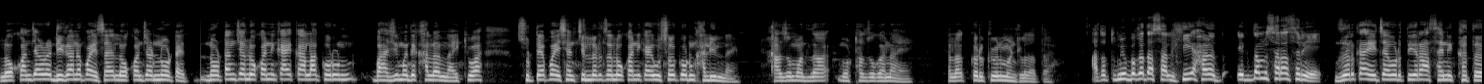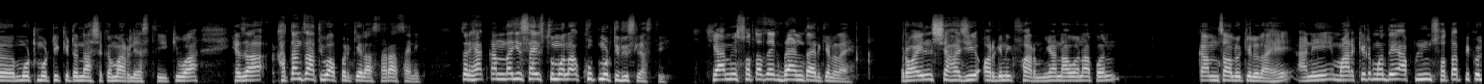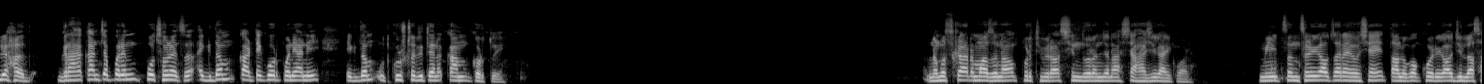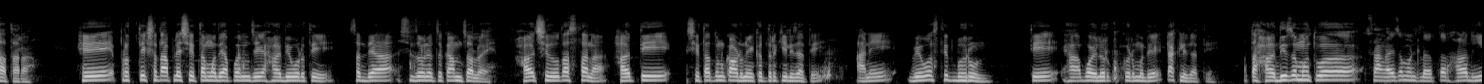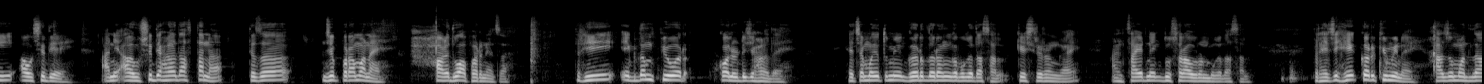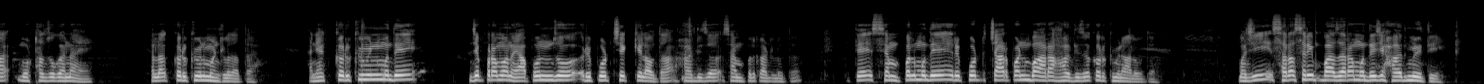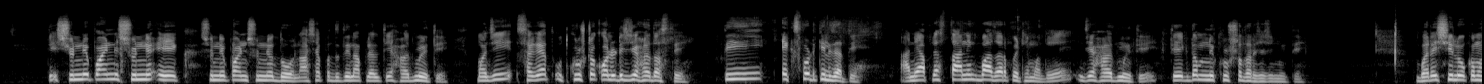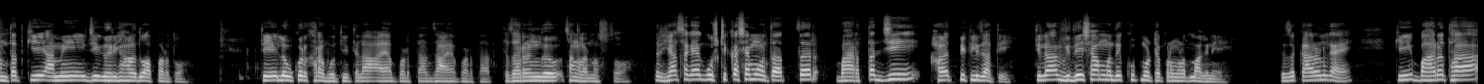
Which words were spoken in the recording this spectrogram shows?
लोकांच्याकडे ढिगाणं पैसा आहे लोकांच्या नोट आहेत. नोटांच्या लोकांनी काय काला करून भाजीमध्ये खाल्लं नाही किंवा सुट्ट्या पैशां चिल्लरचा लोकांनी काय उसळ करून खाल्ली नाही. हा जो मधला मोठा जो गाणं आहे ह्याला कर्क्यून म्हटलं जातं. आता तुम्ही बघत असाल ही हळद एकदम सरासरी आहे. जर का याच्यावरती रासायनिक खतं मोठमोठी कीटकनाशकं मारली असती किंवा ह्याचा खतांचा अतिवापर केला असता रासायनिक तर ह्या कंदाची साईज तुम्हाला खूप मोठी दिसली असती. हे आम्ही स्वतःचा एक ब्रँड तयार केलेला आहे. रॉयल शहाजी ऑर्गॅनिक फार्म या नावानं आपण काम चालू केलेलं आहे. आणि मार्केटमध्ये आपण स्वतः पिकवली हळद ग्राहकांच्यापर्यंत पोहोचवण्याचं एकदम काटेकोरपणे आणि एकदम उत्कृष्टरित्यानं काम करतोय. नमस्कार माझं नाव पृथ्वीराज सिंधुरंजना शहाजी गायकवाड. मी चंचळी गावचा रहिवासी आहे तालुका कोरेगाव जिल्हा सातारा. हे प्रत्यक्षात आपल्या शेतामध्ये आपण जे हळदीवरती सध्या शिजवण्याचं काम चालू आहे. हळद शिजवत असताना हळद ती शेतातून काढून एकत्र केली जाते आणि व्यवस्थित भरून ते ह्या बॉयलर कुकरमध्ये टाकले जाते. आता हळदीचं महत्त्व सांगायचं म्हटलं तर हळद ही औषधी आहे. आणि औषधी हळद असताना त्याचं जे प्रमाण आहे हळद वापरण्याचं तर ही एकदम प्युअर क्वालिटीची हळद आहे. ह्याच्यामध्ये तुम्ही गर्द रंग बघत असाल केशरी रंग आहे आणि साईडने एक दुसरा आवरण बघत असाल. तर ह्याचे हे कर्क्युमिन आहे. हा जो मधला मोठा जो गाणं आहे ह्याला कर्क्युमिन म्हटलं जातं. आणि ह्या कर्क्युमिनमध्ये जे प्रमाण आहे आपण जो रिपोर्ट चेक केला होता हळदीचं सॅम्पल काढलं होतं ते सॅम्पलमध्ये रिपोर्ट चार पॉईंट बारा हळदीचं कर्क्युमिन आलं होतं. म्हणजे सरासरी बाजारामध्ये जी हळद मिळते ती शून्य पॉईंट शून्य एक शून्य पॉईंट शून्य दोन अशा पद्धतीने आपल्याला ती हळद मिळते. म्हणजे सगळ्यात उत्कृष्ट क्वालिटीची जी हळद असते ती एक्सपोर्ट केली जाते. आणि आपल्या स्थानिक बाजारपेठेमध्ये जे हळद मिळते ते एकदम निकृष्ट दर्जाची मिळते. बरेचशी लोक म्हणतात की आम्ही जी घरी हळद वापरतो ते लवकर खराब होते त्याला आळ्या पडतात जाळ्या पडतात त्याचा रंग चांगला नसतो. तर ह्या सगळ्या गोष्टी कशामुळे होतात? तर भारतात जी हळद पिकली जाते तिला विदेशामध्ये खूप मोठ्या प्रमाणात मागणी आहे. त्याचं कारण काय? की भारत हा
